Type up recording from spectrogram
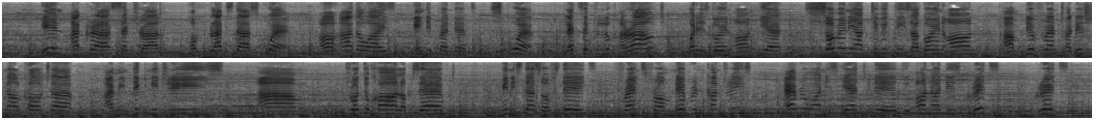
in Accra Central of Black Star Square or otherwise Independent Square. Let's take a look around what is going on here. So many activities are going on, um, different traditional culture, I mean dignitaries, um, protocol observed, ministers of state, friends from neighboring countries. Everyone is here today to honor this great, great,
